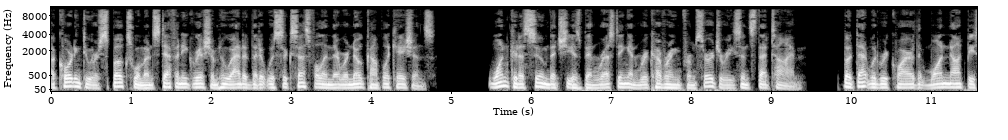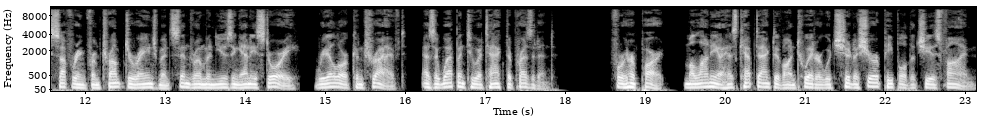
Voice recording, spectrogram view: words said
according to her spokeswoman Stephanie Grisham who added that it was successful and there were no complications. One could assume that she has been resting and recovering from surgery since that time. But that would require that one not be suffering from Trump derangement syndrome and using any story, real or contrived, as a weapon to attack the president. For her part, Melania has kept active on Twitter which should assure people that she is fine.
